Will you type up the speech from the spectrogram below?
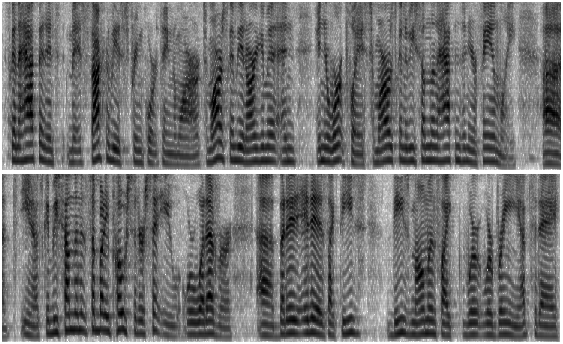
It's going to happen. It's it's not going to be a Supreme Court thing tomorrow. Tomorrow's going to be an argument in in your workplace. Tomorrow's going to be something that happens in your family. Uh, you know, it's going to be something that somebody posted or sent you or whatever. Uh, but it, it is like these these moments, like we're we're bringing up today.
